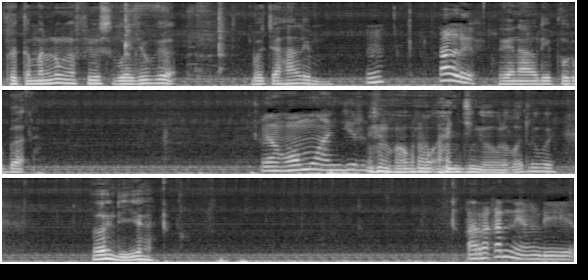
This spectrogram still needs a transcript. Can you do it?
tuh temen lu nge-views gua juga. Bocah Halim hmm? Kali Renaldi Purba. Yang homo anjir. Ngomong anjing goblok banget lu boy. Oh dia. Karena kan yang di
